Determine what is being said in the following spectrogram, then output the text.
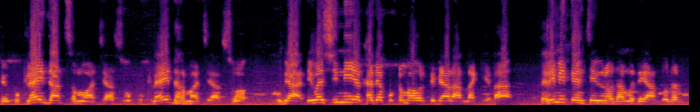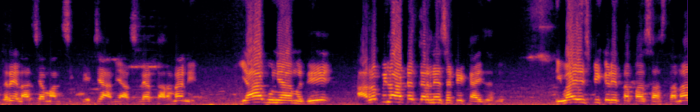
ते कुठल्याही जात समूहाचे असो कुठल्याही धर्माचे असो उद्या आदिवासींनी एखाद्या कुटुंबावरती भ्याड हल्ला केला तरी मी त्यांच्या विरोधामध्ये आंदोलन करेल अशा मानसिकतेचे आम्ही असल्या कारणाने या गुन्ह्यामध्ये आरोपीला अटक करण्यासाठी काय झालं? डीवायएसपी कडे तपास असताना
